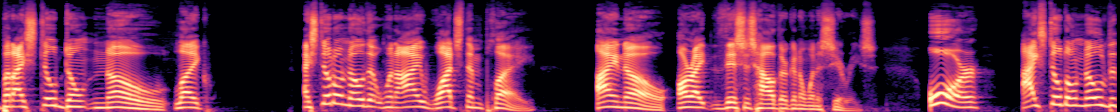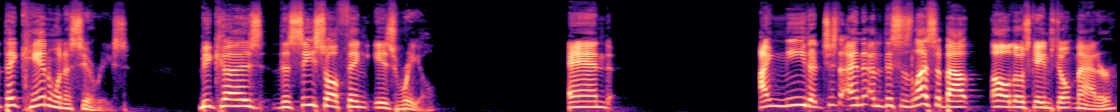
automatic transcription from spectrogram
But I still don't know. Like, I still don't know that when I watch them play, I know, all right, this is how they're going to win a series. Or I still don't know that they can win a series because the seesaw thing is real. And I need a just, and, and this is less about, oh, those games don't matter,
